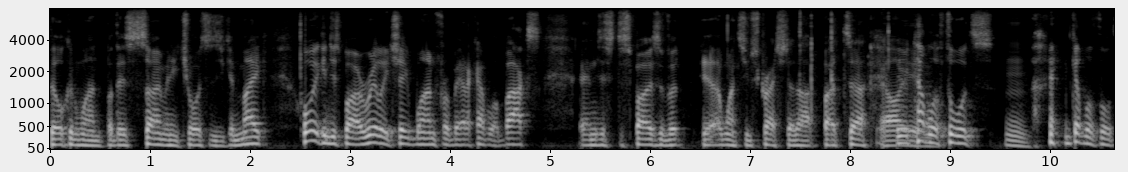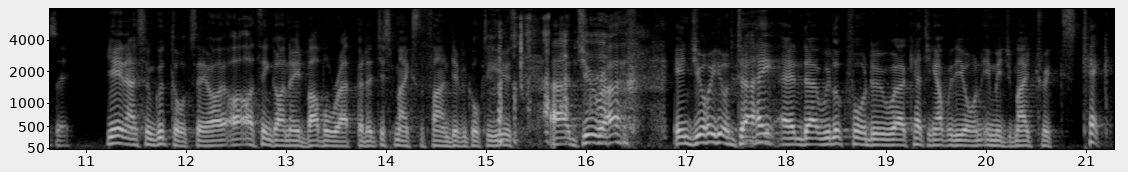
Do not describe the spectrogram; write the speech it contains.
Belkin one. But there's so many choices you can make, or you can just buy a really cheap one for about a couple of bucks and just dispose of it once you've scratched it up. But uh, oh, yeah. a couple of thoughts, mm. a couple of thoughts there. Yeah, no, some good thoughts there. I, I, think I need bubble wrap, but it just makes the phone difficult to use. Uh, Djuro, enjoy your day, and uh, we look forward to uh, catching up with you on Image Matrix Tech.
